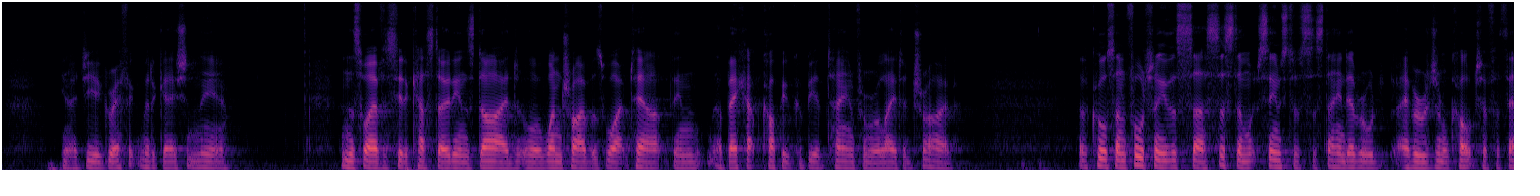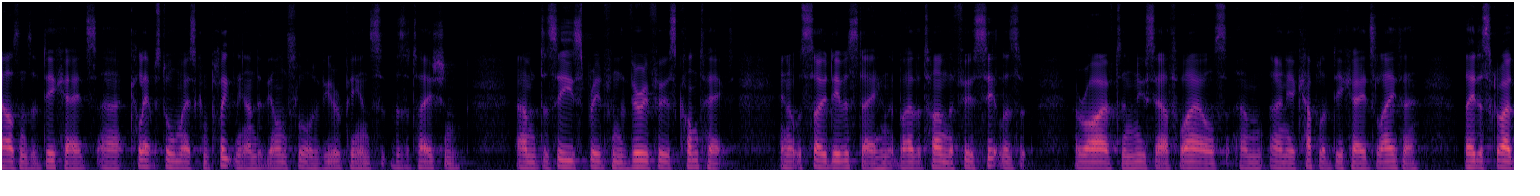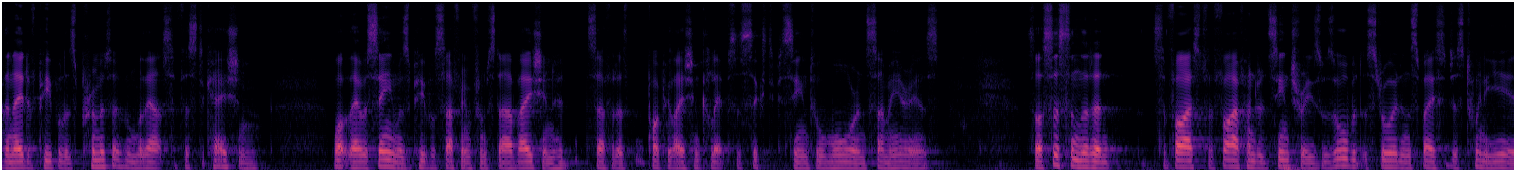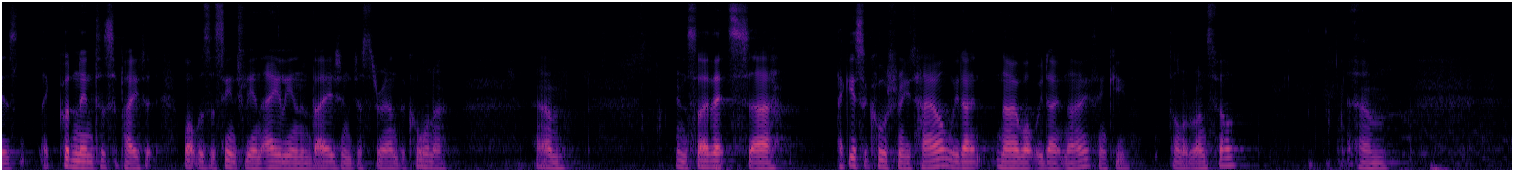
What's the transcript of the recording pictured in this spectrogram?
you know, geographic mitigation there. In this way, if a set of custodians died or one tribe was wiped out, then a backup copy could be obtained from a related tribe. Of course, unfortunately, this uh, system, which seems to have sustained Abor- Aboriginal culture for thousands of decades, uh, collapsed almost completely under the onslaught of European visitation. Um, disease spread from the very first contact, and it was so devastating that by the time the first settlers arrived in New South Wales, um, only a couple of decades later, they described the native people as primitive and without sophistication what they were seeing was people suffering from starvation who had suffered a population collapse of 60% or more in some areas. So a system that had sufficed for 500 centuries was all but destroyed in the space of just 20 years. They couldn't anticipate it, what was essentially an alien invasion just around the corner. Um, and so that's, uh, I guess, a cautionary tale. We don't know what we don't know. Thank you, Donald Rumsfeld. Um,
